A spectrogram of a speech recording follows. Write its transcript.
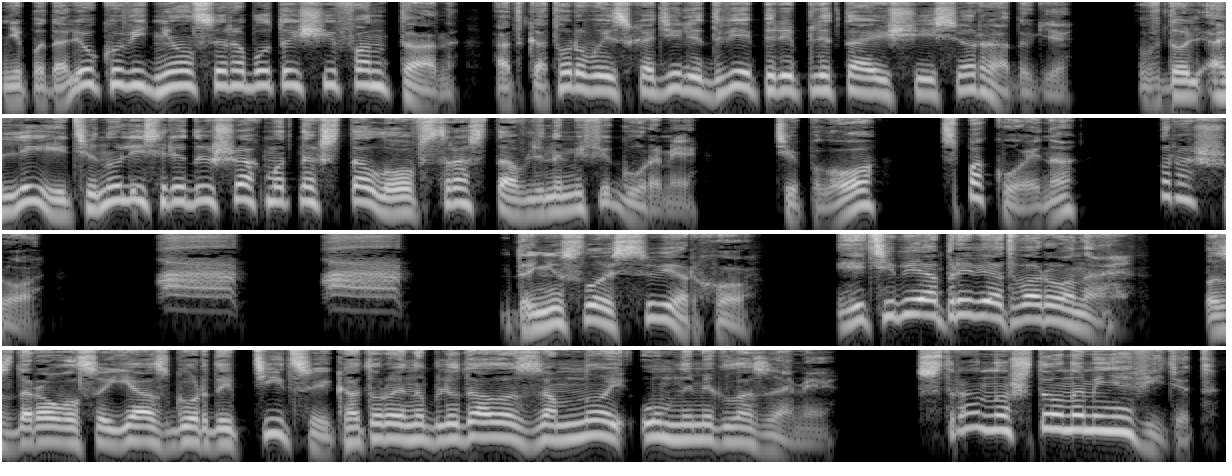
Неподалеку виднелся работающий фонтан, от которого исходили две переплетающиеся радуги. Вдоль аллеи тянулись ряды шахматных столов с расставленными фигурами. Тепло, спокойно, хорошо. Донеслось сверху. «И тебе привет, ворона!» Поздоровался я с гордой птицей, которая наблюдала за мной умными глазами. Странно, что она меня видит.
